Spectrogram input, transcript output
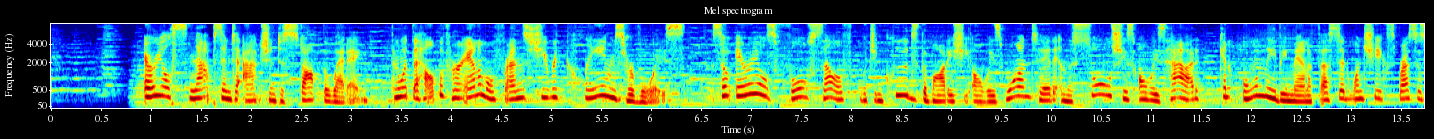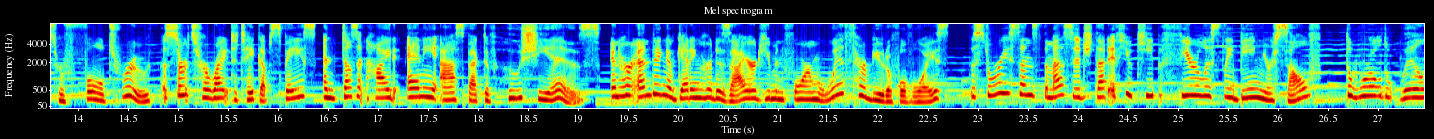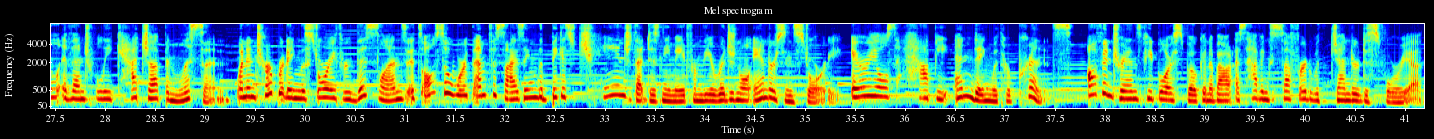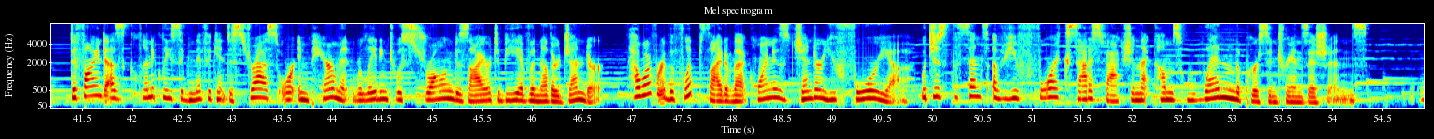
Ariel snaps into action to stop the wedding, and with the help of her animal friends, she reclaims her voice. So Ariel's full self, which includes the body she always wanted and the soul she's always had, can only be manifested when she expresses her full truth, asserts her right to take up space, and doesn't hide any aspect of who she is. In her ending of getting her desired human form with her beautiful voice, the story sends the message that if you keep fearlessly being yourself, the world will eventually catch up and listen. When interpreting the story through this lens, it's also worth emphasizing the biggest change that Disney made from the original Andersen story Ariel's happy ending with her prince. Often, trans people are spoken about as having suffered with gender dysphoria, defined as clinically significant distress or impairment relating to a strong desire to be of another gender. However, the flip side of that coin is gender euphoria, which is the sense of euphoric satisfaction that comes when the person transitions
